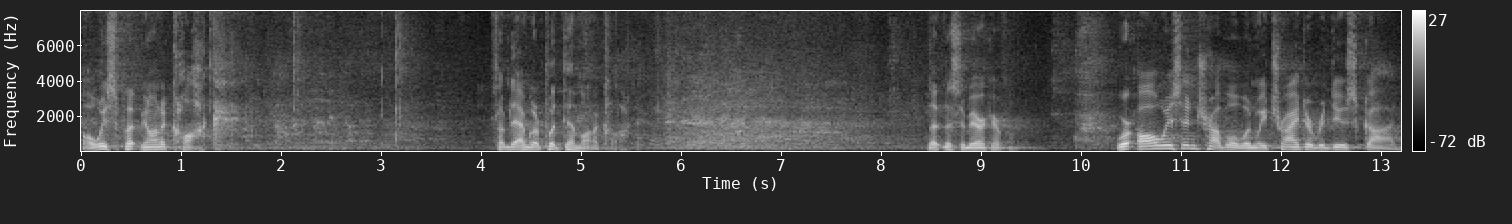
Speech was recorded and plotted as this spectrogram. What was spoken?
always put me on a clock. Someday I'm going to put them on a clock. Listen very careful. We're always in trouble when we try to reduce God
